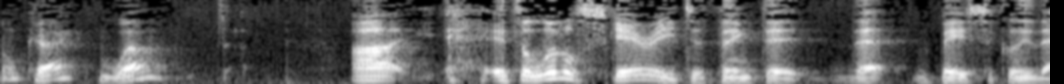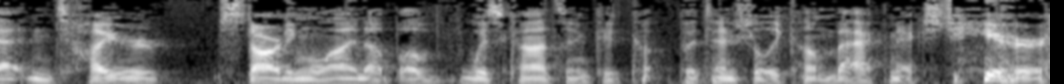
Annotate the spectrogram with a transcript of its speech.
Okay, well, uh, it's a little scary to think that that basically that entire starting lineup of Wisconsin could co- potentially come back next year.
